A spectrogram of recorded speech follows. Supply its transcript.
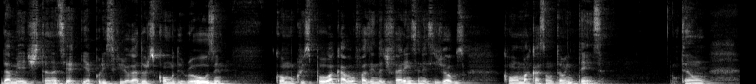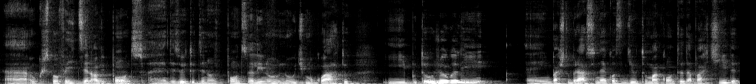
da meia distância e é por isso que jogadores como o DeRozan, como Chris Paul acabam fazendo a diferença nesses jogos com uma marcação tão intensa. Então, a, o Chris Paul fez 19 pontos, é, 18 ou 19 pontos ali no, no último quarto e botou o jogo ali é, embaixo do braço, né? Conseguiu tomar conta da partida,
